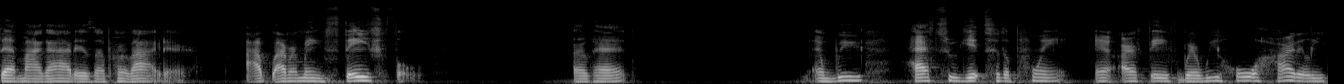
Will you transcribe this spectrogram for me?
that my God is a provider. I, I remain faithful. Okay? And we have to get to the point in our faith where we wholeheartedly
